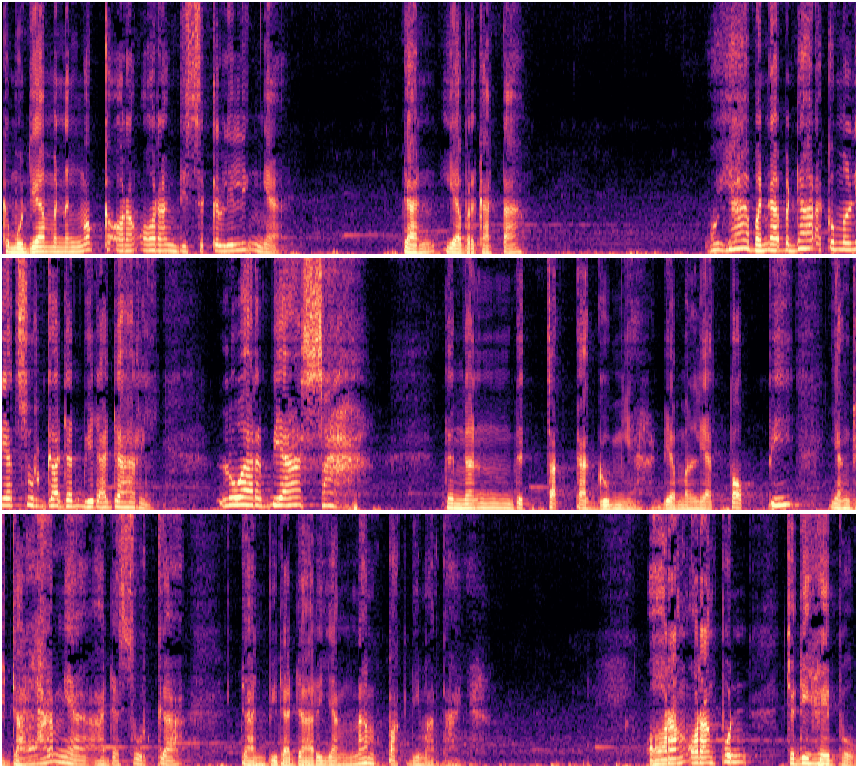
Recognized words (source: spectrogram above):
Kemudian menengok ke orang-orang di sekelilingnya. Dan ia berkata, Oh ya benar-benar aku melihat surga dan bidadari. Luar biasa. Dengan decak kagumnya, dia melihat topi yang di dalamnya ada surga dan bidadari yang nampak di matanya. Orang-orang pun jadi heboh,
